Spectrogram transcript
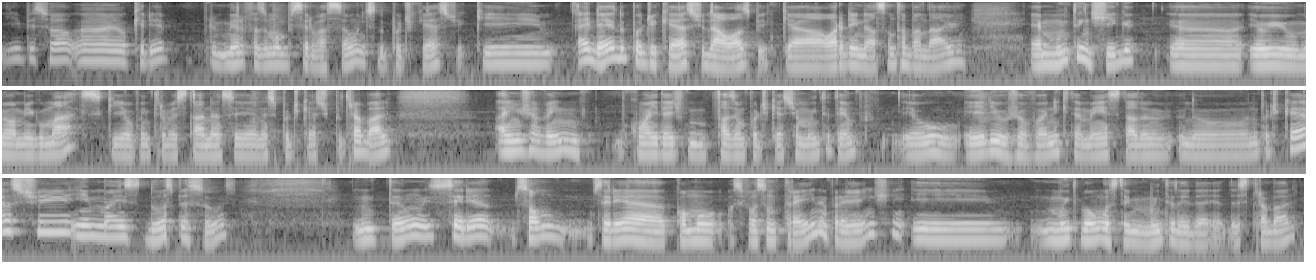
E pessoal, uh, eu queria primeiro fazer uma observação antes do podcast, que a ideia do podcast da OSB, que é a Ordem da Santa Bandagem, é muito antiga. Uh, eu e o meu amigo Max, que eu vou entrevistar nesse, nesse podcast pro trabalho, a gente já vem com a ideia de fazer um podcast há muito tempo. Eu, ele e o Giovanni, que também é citado no, no, no podcast, e mais duas pessoas. Então isso seria só um, seria como se fosse um treino pra gente e muito bom, gostei muito da ideia desse trabalho.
